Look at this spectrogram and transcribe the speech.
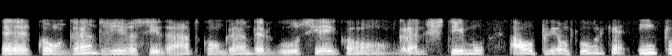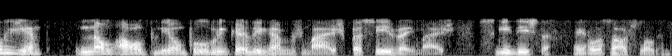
eh, com grande vivacidade, com grande argúcia e com grande estímulo à opinião pública inteligente, não à opinião pública, digamos, mais passiva e mais seguidista em relação aos slogans.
